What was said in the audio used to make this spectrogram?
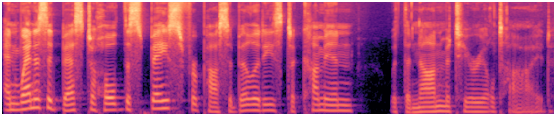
And when is it best to hold the space for possibilities to come in with the non material tide?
